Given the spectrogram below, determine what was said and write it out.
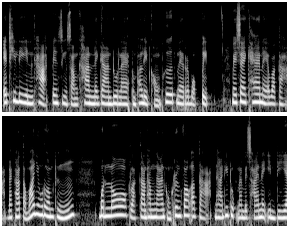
เอทิลีนค่ะ เป็นสิ่งสำคัญในการดูแลผลผลิตของพืชในระบบปิด ไม่ใช่แค่ในอวกาศนะคะ แต่ว่ายังรวมถึง บนโลกหลักการทำงานของเครื่องฟอกอากาศนะคะที่ถูกนำไปใช้ในอินเดีย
